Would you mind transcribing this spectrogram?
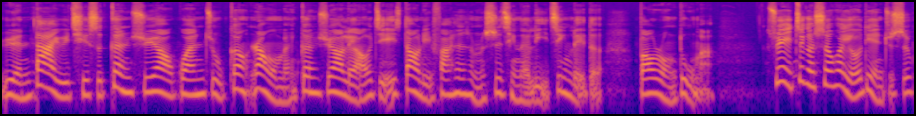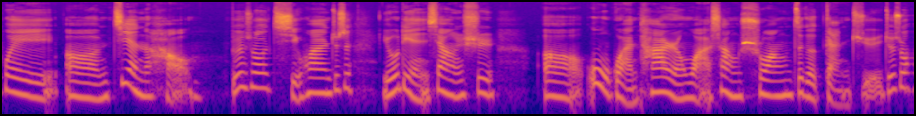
远大于其实更需要关注，更让我们更需要了解到底发生什么事情的李静蕾的包容度嘛。所以这个社会有点就是会，嗯、呃，见好，比如说喜欢，就是有点像是，呃，勿管他人瓦上霜这个感觉，就是说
